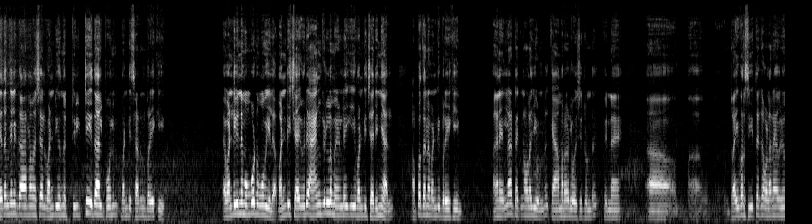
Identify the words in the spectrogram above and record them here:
ഏതെങ്കിലും കാരണവശാൽ വണ്ടി ഒന്ന് ടിൽറ്റ് ചെയ്താൽ പോലും വണ്ടി സഡൻ ബ്രേക്ക് ചെയ്യും. വണ്ടി പിന്നെ മുമ്പോട്ട് മൂവ് ചെയ്യില്ല. വണ്ടി ഒരു ആംഗിളിന് മേളിലേക്ക് ഈ വണ്ടി ചരിഞ്ഞാൽ അപ്പോൾ തന്നെ വണ്ടി ബ്രേക്ക് ചെയ്യും. അങ്ങനെ എല്ലാ ടെക്നോളജിയും ഉണ്ട്. ക്യാമറകൾ വെച്ചിട്ടുണ്ട്. പിന്നെ ഡ്രൈവർ സീറ്റൊക്കെ വളരെ ഒരു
